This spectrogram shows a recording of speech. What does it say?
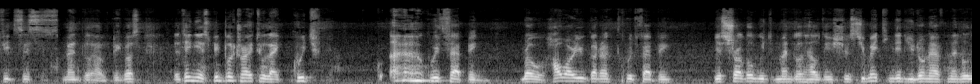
fixes his mental health. Because the thing is, people try to like quit quit fapping. Bro, how are you gonna quit fapping? You struggle with mental health issues. You may think that you don't have mental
